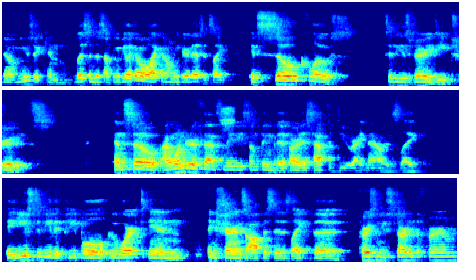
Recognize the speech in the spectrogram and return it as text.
know music can listen to something and be like, "Oh, well, I can only hear this." It's like it's so close to these very deep truths. And so I wonder if that's maybe something that artists have to do right now is like it used to be that people who worked in insurance offices, like the person who started the firm,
